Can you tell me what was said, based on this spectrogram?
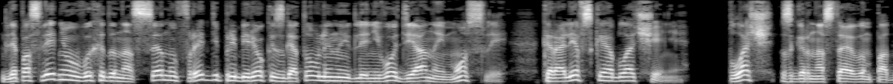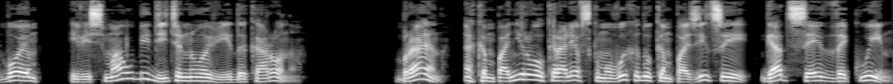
Для последнего выхода на сцену Фредди приберег изготовленный для него Дианой Мосли королевское облачение, плащ с горностаевым подбоем и весьма убедительного вида корону. Брайан аккомпанировал королевскому выходу композицией «God Save the Queen».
